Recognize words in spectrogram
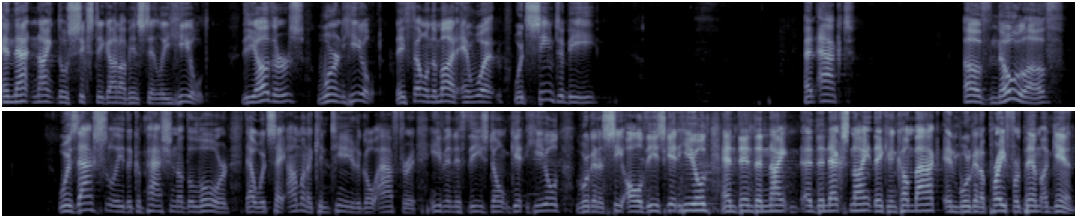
And that night, those 60 got up instantly healed. The others weren't healed, they fell in the mud. And what would seem to be an act of no love was actually the compassion of the Lord that would say, I'm going to continue to go after it. Even if these don't get healed, we're going to see all these get healed. And then the night, uh, the next night, they can come back and we're going to pray for them again.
